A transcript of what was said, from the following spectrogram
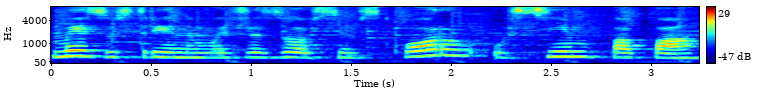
Ми зустрінемось вже зовсім скоро. Усім па-па!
